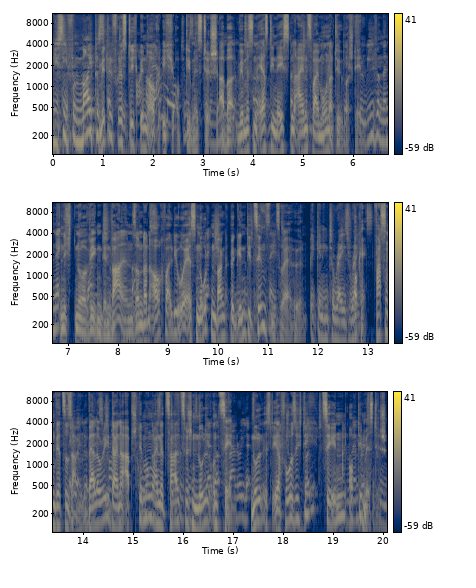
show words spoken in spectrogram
Mittelfristig bin auch ich optimistisch, aber wir müssen erst die nächsten ein, zwei Monate überstehen. Nicht nur wegen den Wahlen, sondern auch, weil die US-Notenbank beginnt, die Zinsen zu erhöhen. Okay, fassen wir zusammen. Valerie, deine Abstimmung eine Zahl zwischen 0 und 10. 0 ist eher vorsichtig, 10 optimistisch.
